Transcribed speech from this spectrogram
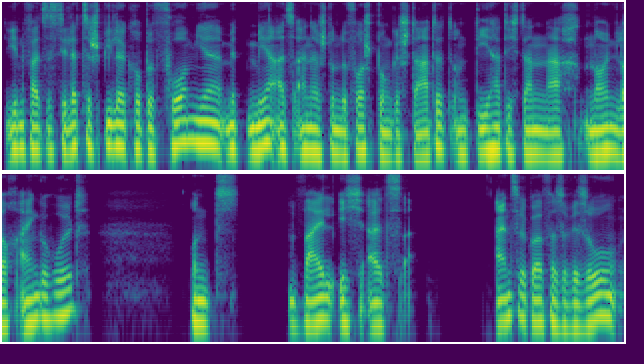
Jedenfalls ist die letzte Spielergruppe vor mir mit mehr als einer Stunde Vorsprung gestartet und die hatte ich dann nach neun Loch eingeholt. Und weil ich als Einzelgolfer sowieso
